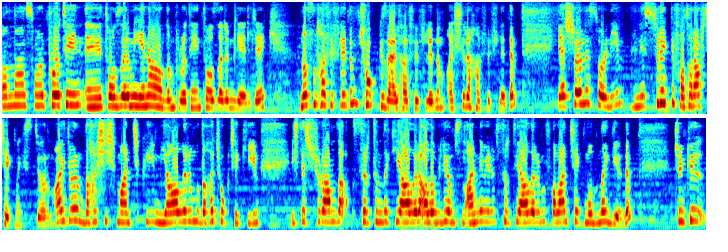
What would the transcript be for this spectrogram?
Ondan sonra protein e, tozlarımı yeni aldım. Protein tozlarım gelecek. Nasıl hafifledim? Çok güzel hafifledim. Aşırı hafifledim. Ya şöyle söyleyeyim. Hani sürekli fotoğraf çekmek istiyorum. Ay diyorum daha şişman çıkayım. Yağlarımı daha çok çekeyim. İşte şuramda sırtımdaki yağları alabiliyor musun? Anne benim sırt yağlarımı falan çek moduna girdim. Çünkü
